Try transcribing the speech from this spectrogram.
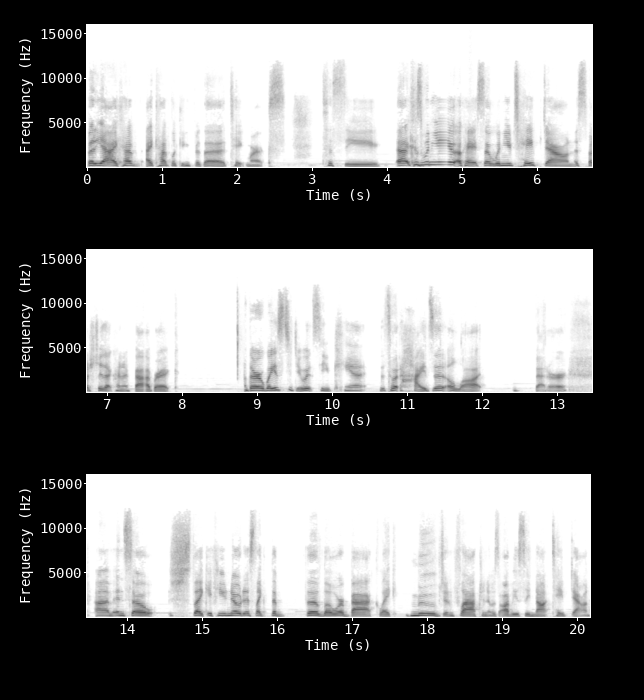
But yeah, I kept, I kept looking for the tape marks to see. Uh, because when you, okay, so when you tape down, especially that kind of fabric, there are ways to do it so you can't so it hides it a lot better. Um and so like if you notice like the the lower back like moved and flapped and it was obviously not taped down.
